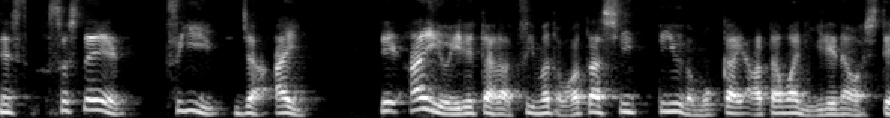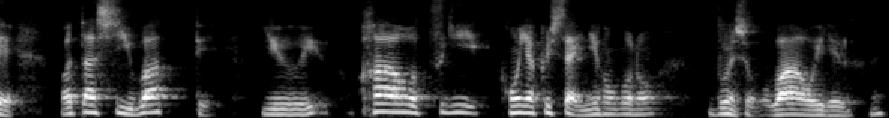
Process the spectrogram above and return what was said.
で、そそして次、じゃあ愛。で、愛を入れたら、次また私っていうのをもう一回頭に入れ直して、私はっていう、はを次翻訳したい日本語の文章、和を入れるんですね。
